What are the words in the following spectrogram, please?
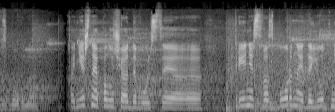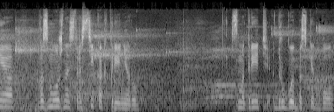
в сборную. Конечно, я получаю удовольствие. Э, Тренерство сборной дает мне возможность расти как тренеру, смотреть другой баскетбол.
